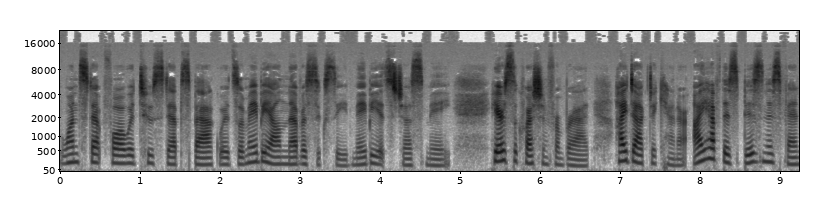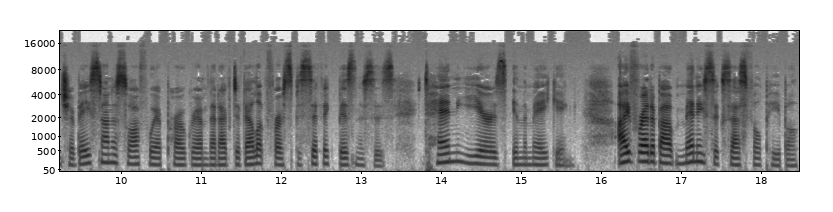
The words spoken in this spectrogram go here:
one step forward, two steps backwards, or maybe I'll never succeed. Maybe it's just me. Here's the question from Brad. Hi Dr. Kenner. I have this business venture based on a software program that I've developed for specific businesses. 10 years in the making. I've read about many successful people,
